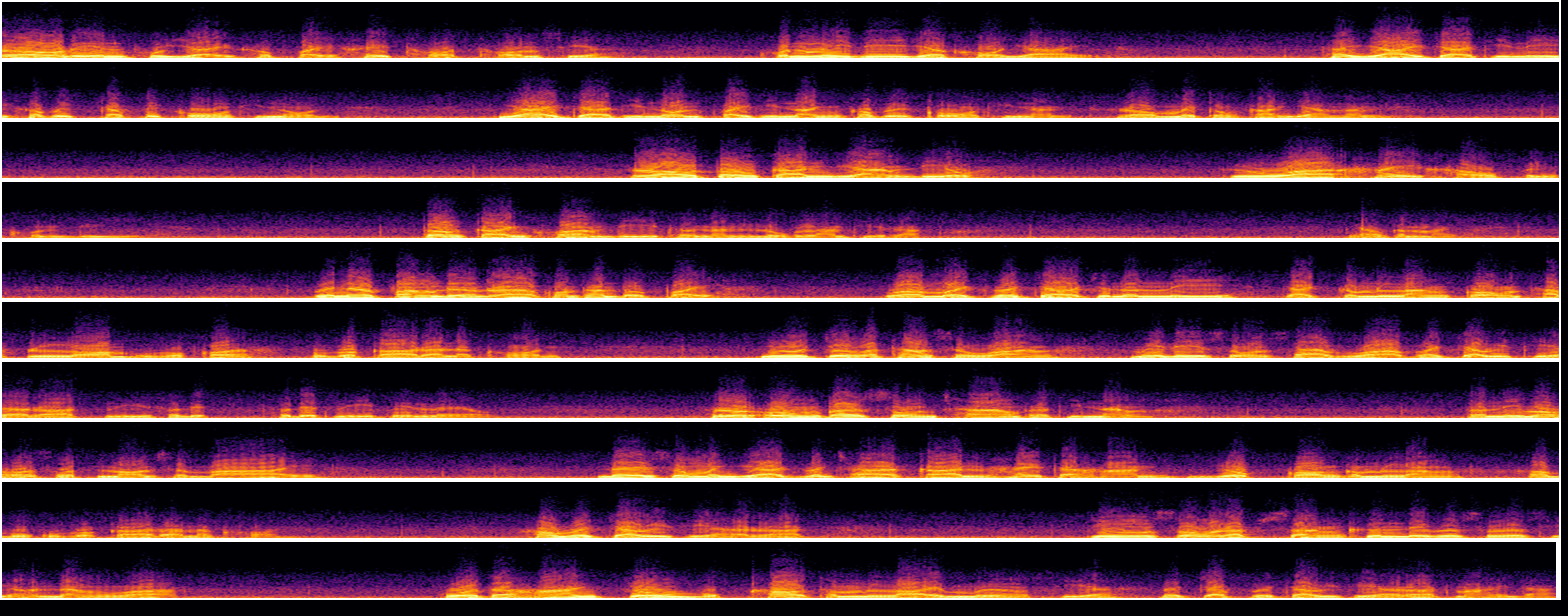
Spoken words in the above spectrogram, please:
ร้องเรียนผู้ใหญ่เข้าไปให้ถอดถอนเสีย คนไม่ดีอย่าขอย้าย ถ้าย้ายจากที่นี่ก็ไปกลับไปโกงที่โน่นย้ายจากที่โน่นไปที่นั่นก็ไปโกงที่นั่น เราไม่ต้องการอย่างนั้น เราต้องการอย่างเดียว คือว่าให้เขาเป็นคนดี ต้องการความดีเท่านั้นลูกหลานที่รัก เอากันใหม่เวลาฟังเรื่องราวของท่านต่อไป ว่าเมื่อพระเจ้าจุลนีจัดกำลังกองทัพล้อมอุปกรณ์อุปการะนคร อยู่จนกระทั่งสว่าง ไม่ได้ทรงทราบว่าพระเจ้าวิเทหราชหนีเสด็จเสด็จหนีไปแล้ว พระองค์ก็ทรงช้างพระที่นั่ง ตอนนี้มโหสถนอนสบาย ได้ทรงบัญญาบัญชาการให้ทหารยกกองกำลังเข้าบุกอุปการะนครของพระเจ้าวิเทหราช จึงทรงรับสั่งขึ้นได้พระสุรเสียงอันดังว่าพวกทหารจงบุกเข้าทำลายเมืองเสีย และจับพระเจ้าวิเทหราชมาให้ได้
